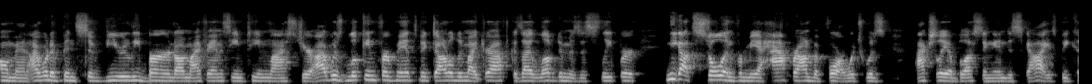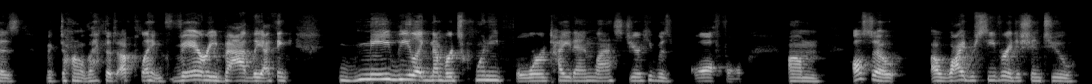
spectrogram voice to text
Oh man, I would have been severely burned on my fantasy team last year. I was looking for Vance McDonald in my draft because I loved him as a sleeper. And He got stolen from me a half round before, which was actually a blessing in disguise because McDonald ended up playing very badly. I think maybe like number 24 tight end last year. He was awful. Um, also, a wide receiver addition to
